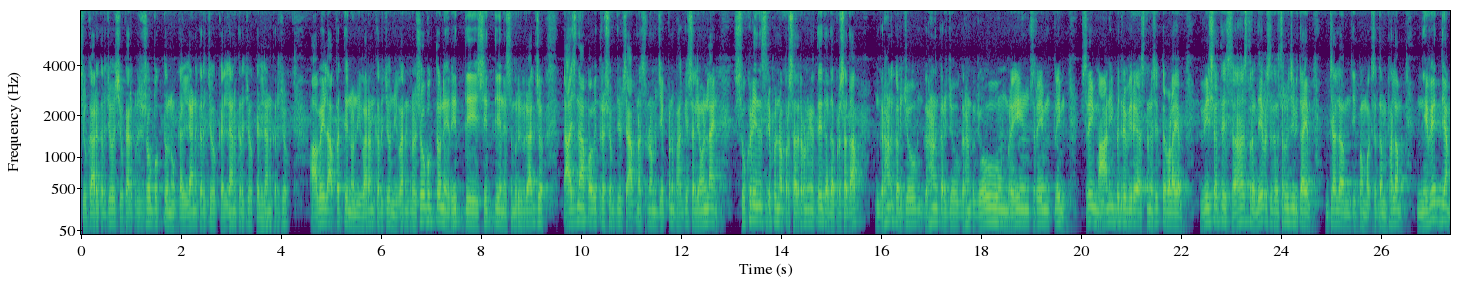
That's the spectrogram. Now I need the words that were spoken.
સ્વીકાર કરજો સ્વીકાર કરજો. સૌ ભક્તોનું કલ્યાણ કરજો કલ્યાણ કરજો કલ્યાણ કરજો. આવેલ આપત્તિનું નિવારણ કરજો નિવારણ કરજો સૌ ભક્તોને રિદ્ધિ, સિદ્ધિ અને સમૃદ્ધિ રાખજો. આજના પવિત્ર શુભ દિવસે આપણા શ્રોણમાં જે પણ ભાગ્યશાળી ઓનલાઈન સુખડી અને શ્રીફળનો પ્રસાદ અર્પણ કરે તે દાદા પ્રસાદ આપ. ગ્રહણ કરજો ગ્રહણ કરજો ગ્રહણ કરજો. ઓમ હ્રીમ શ્રીમ ક્લીમ. શ્રી માણીભદ્ર વીર હસ્તન ચિત્રવળાય વિશતિ સહસ્ર દેવ સર્વજીવિતાય. જલમ, દીપમ, અક્ષતમ, ફલમ. નિવેદ્યમ.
